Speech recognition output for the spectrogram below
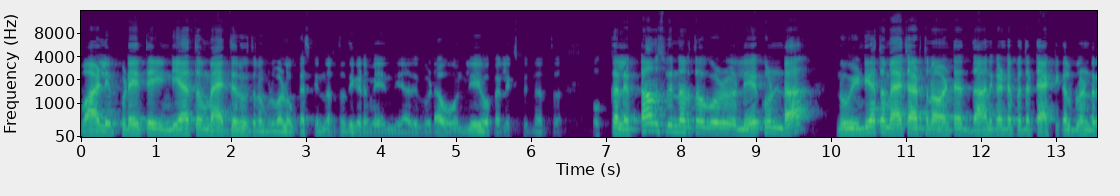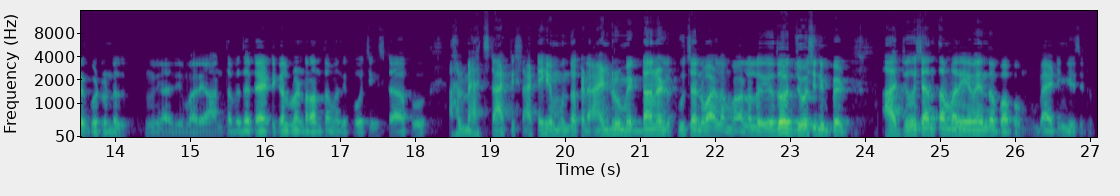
వాళ్ళు ఎప్పుడైతే ఇండియాతో మ్యాచ్ జరుగుతున్నప్పుడు వాళ్ళు ఒక్క స్పిన్నర్తో దిగడం ఏంది అది కూడా ఓన్లీ ఒక లెగ్ స్పిన్నర్తో ఒక్క లెఫ్ట్ ఆర్మ్ స్పిన్నర్తో కూడా లేకుండా నువ్వు ఇండియాతో మ్యాచ్ ఆడుతున్నావు అంటే దానికంటే పెద్ద టాక్టికల్ బ్లండర్ ఇంకోటి ఉండదు. అది మరి అంత పెద్ద టాక్టికల్ బ్లండర్ అంతమంది కోచింగ్ స్టాఫ్ ఆ మ్యాచ్ స్టార్ట్ స్టార్ట్ అయ్యే ముందు అక్కడ ఆండ్రూ మెక్డానల్డ్ కూర్చొని వాళ్ళ వాళ్ళలో ఏదో జోషి నింపాడు. ఆ జోష్ అంతా మరి ఏమైందో పాపం బ్యాటింగ్ చేసేటప్పుడు.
